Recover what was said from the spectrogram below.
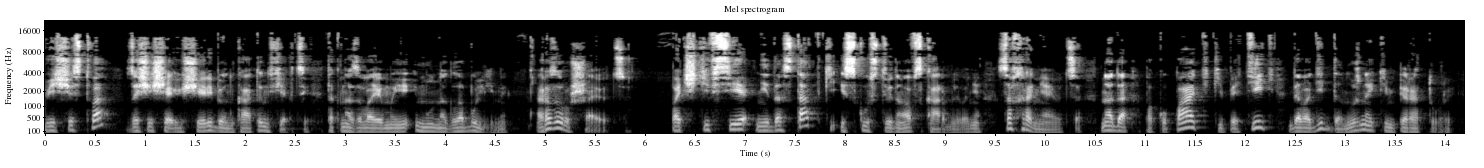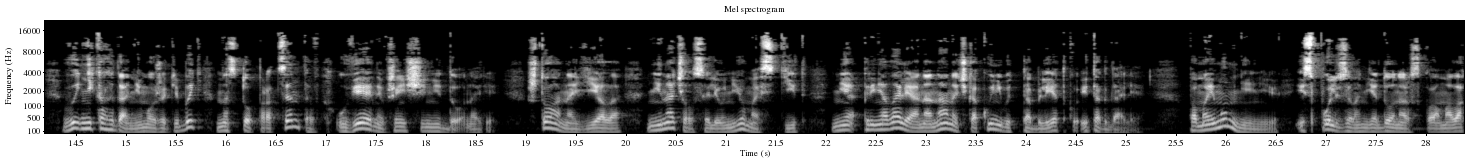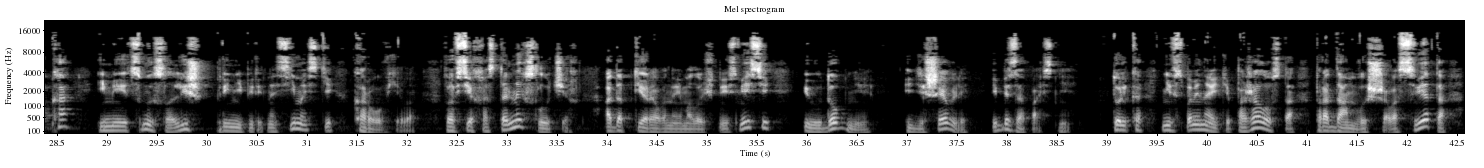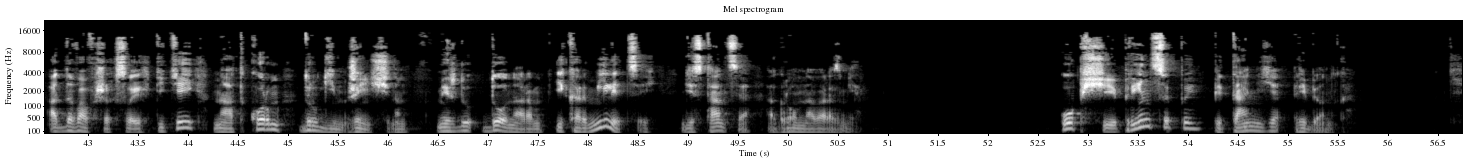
Вещества, защищающие ребенка от инфекций, так называемые иммуноглобулины, разрушаются. Почти все недостатки искусственного вскармливания сохраняются. Надо покупать, кипятить, доводить до нужной температуры. Вы никогда не можете быть на 100% уверены в женщине-доноре. Что она ела, не начался ли у нее мастит, не приняла ли она на ночь какую-нибудь таблетку и так далее. По моему мнению, использование донорского молока имеет смысл лишь при непереносимости коровьего. Во всех остальных случаях адаптированные молочные смеси и удобнее, и дешевле, и безопаснее. Только не вспоминайте, пожалуйста, про дам высшего света, отдававших своих детей на откорм другим женщинам. Между донором и кормилицей дистанция огромного размера. Общие принципы питания ребенка.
